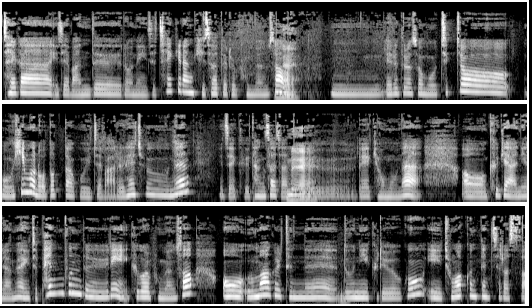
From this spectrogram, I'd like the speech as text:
제가 이제 만들어낸 이제 책이랑 기사들을 보면서, 네. 음, 예를 들어서 뭐 직접 뭐 힘을 얻었다고 이제 말을 해주는 이제 그 당사자들의 네. 경우나 어 그게 아니라면 이제 팬분들이 그걸 보면서 어 음악을 듣는 눈이 그리고 이 종합 콘텐츠로서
